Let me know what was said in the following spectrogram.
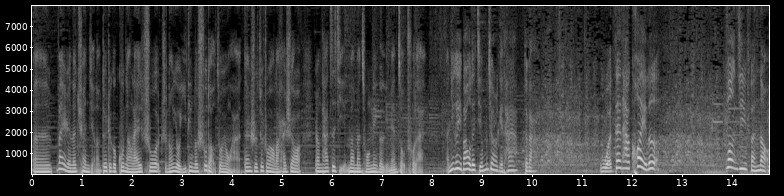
嗯，外人的劝解呢，对这个姑娘来说只能有一定的疏导作用啊。但是最重要的还是要让她自己慢慢从那个里面走出来啊。你可以把我的节目介绍给她呀，对吧？我带她快乐，忘记烦恼。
